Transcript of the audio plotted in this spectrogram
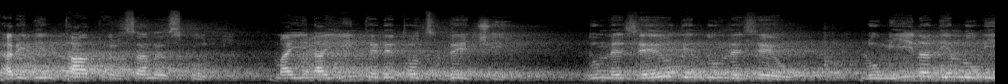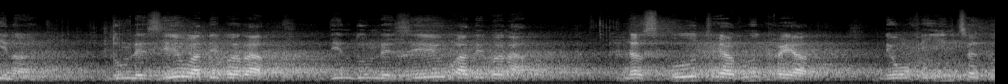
care din Tatăl s-a născut, mai înainte de toți vecii, Dumnezeu din Dumnezeu, lumină din lumină, Dumnezeu adevărat, din Dumnezeu adevărat, născut iar nu creat, de o ființă cu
